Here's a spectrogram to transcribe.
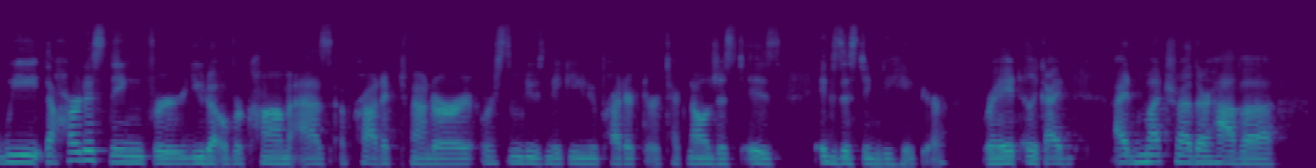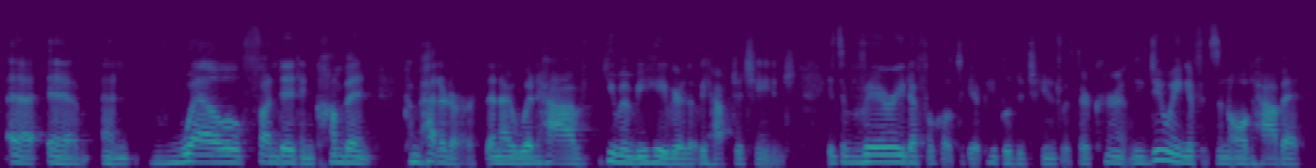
we the hardest thing for you to overcome as a product founder or, or somebody who's making a new product or technologist is existing behavior right? Like i'd i'd much rather have a, a, a, a well funded incumbent competitor than i would have human behavior that we have to change. It's very difficult to get people to change what they're currently doing if it's an old habit.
